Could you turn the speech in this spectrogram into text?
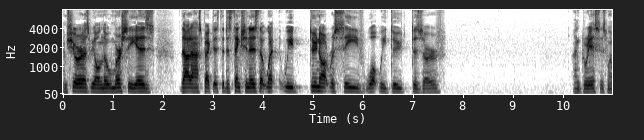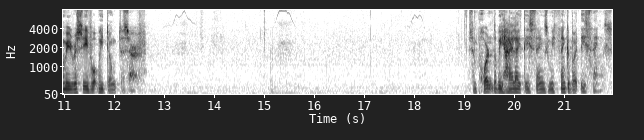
I'm sure, as we all know, mercy is that aspect, is the distinction is that we do not receive what we do deserve. And grace is when we receive what we don't deserve. It's important that we highlight these things and we think about these things.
